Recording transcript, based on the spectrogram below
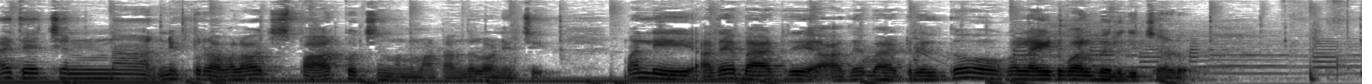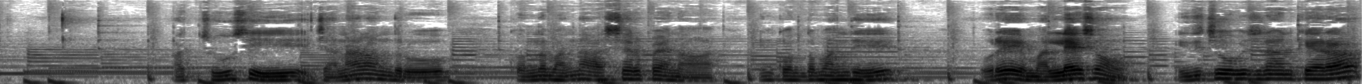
అయితే చిన్న నిప్పు రవల స్పార్క్ వచ్చిందనమాట అందులో నుంచి. మళ్ళీ అదే బ్యాటరీ అదే బ్యాటరీలతో ఒక లైట్ బల్బ్ వెలిగించాడు. అది చూసి జనాలందరూ కొంతమంది ఆశ్చర్యపోయిన ఇంకొంతమంది ఒరే మల్లేశం ఇది చూపించడానికేరా?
